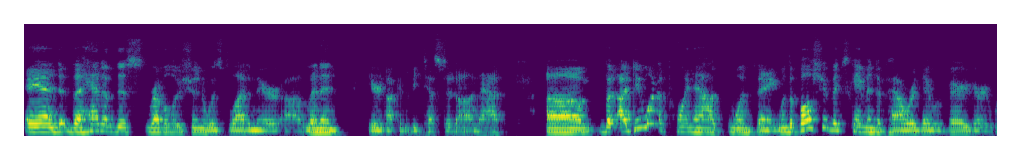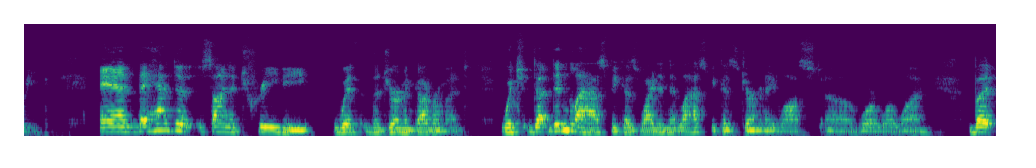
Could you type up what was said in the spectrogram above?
And the head of this revolution was Vladimir Lenin you're not going to be tested on that. Um, but I do want to point out one thing. When the Bolsheviks came into power, they were very, very weak. And they had to sign a treaty with the German government, which d- didn't last because why didn't it last? Because Germany lost uh, World War One. But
